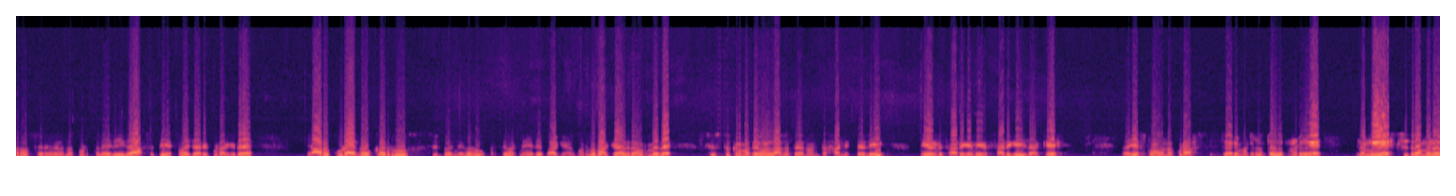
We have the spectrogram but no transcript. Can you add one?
ಭರವಸೆಗಳನ್ನ ಕೊಡ್ತಾನೆ. ಇದೆ ಈಗ ಸುದ್ದಿ ಎಸ್ ಜಾರಿ ಕೂಡ ಆಗಿದೆ. ಯಾರು ಕೂಡ ನೌಕರರು, ಸಿಬ್ಬಂದಿಗಳು ಪ್ರತಿಭಟನೆಯಲ್ಲಿ ಭಾಗಿಯಾಗಬಾರ್ದು. ಭಾಗಿಯಾದ್ರೆ ಅವ್ರ ಮೇಲೆ ಶಿಸ್ತು ಕ್ರಮ ಕೈಗೊಳ್ಳಲಾಗುತ್ತೆ ಅನ್ನುವಂತಹ ನಿಟ್ಟಿನಲ್ಲಿ ಈಗಾಗಲೇ ಸಾರಿಗೆ ಸಾರಿಗೆ ಇಲಾಖೆ ಎಸ್ಮಾವನ್ನ ಕೂಡ ಜಾರಿ ಮಾಡಿರುವಂತ ಅದ್ರ ನಡುವೆ ನಮಗೆ ಸಿದ್ದರಾಮಯ್ಯ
